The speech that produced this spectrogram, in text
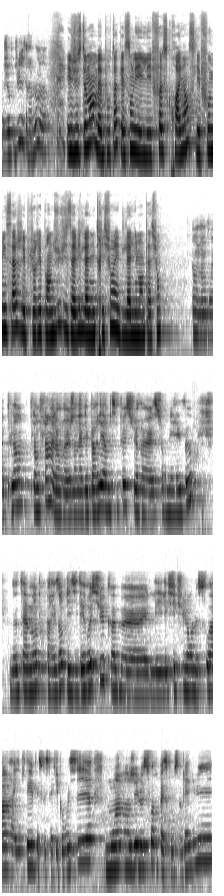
aujourd'hui, vraiment. Hein. Et justement, bah, pour toi, quelles sont les, les, fausses croyances, les faux messages les plus répandus vis-à-vis -vis de la nutrition et de l'alimentation? On en voit plein, plein, plein. Alors, euh, j'en avais parlé un petit peu sur, euh, sur mes réseaux, notamment, par exemple, les idées reçues comme euh, les, féculents le soir à éviter parce que ça fait grossir, moins manger le soir parce qu'on sent la nuit,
